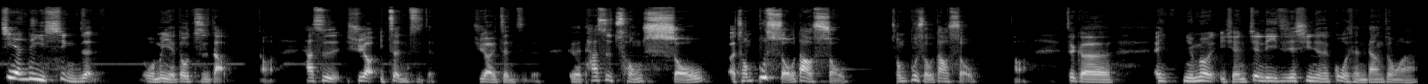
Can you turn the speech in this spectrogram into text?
建立信任，我们也都知道啊，它是需要一阵子的，需要一阵子的，对？它是从熟，呃，从不熟到熟，从不熟到熟啊。这个，哎，你有没有以前建立这些信任的过程当中啊？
